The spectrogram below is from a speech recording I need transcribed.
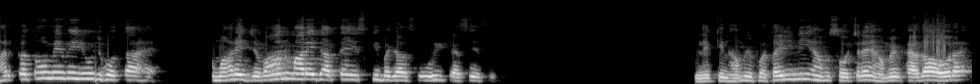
हरकतों में भी यूज़ होता है। हमारे जवान मारे जाते हैं इसकी वजह से वही पैसे से। लेकिन हमें पता ही नहीं है हम सोच रहे हैं, हमें फ़ायदा हो रहा है।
